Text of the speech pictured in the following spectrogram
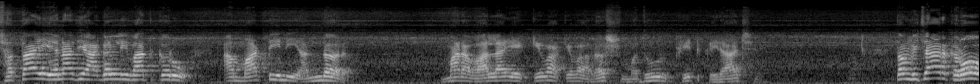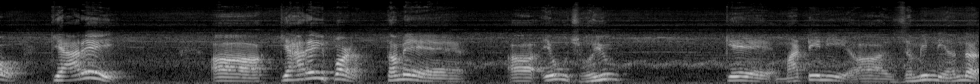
છતાંય એનાથી આગળની વાત કરું, આ માટીની અંદર મારા વાલાએ કેવા કેવા રસ મધુર ફિટ કર્યા છે. તમે વિચાર કરો, ક્યારેય ક્યારેય પણ તમે એવું જોયું કે માટીની જમીનની અંદર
